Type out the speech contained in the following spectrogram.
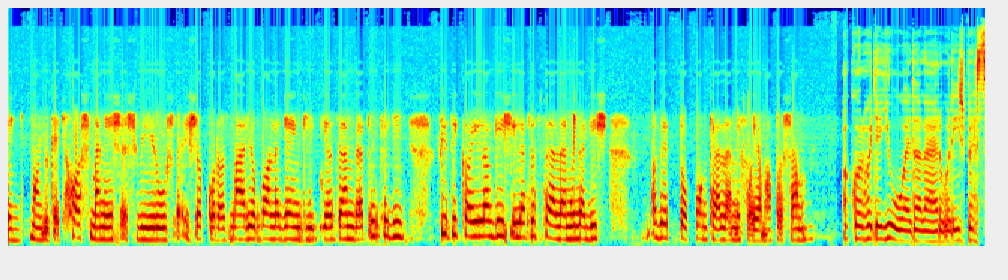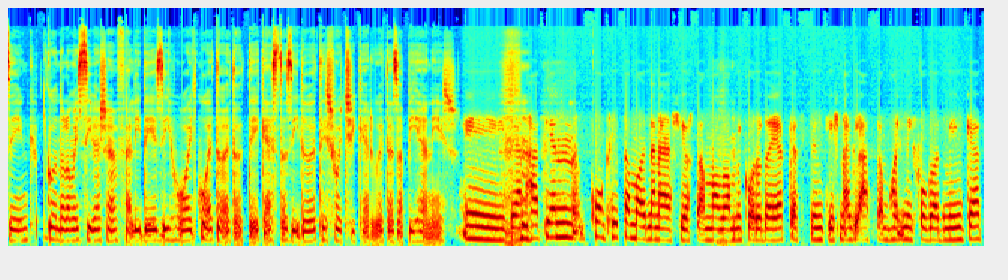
egy mondjuk egy hasmenéses vírus, és akkor az már jobban legyengíti az embert. Úgyhogy így fizikailag is, illetve szellemileg is azért toppon kell lenni folyamatosan. Akkor, hogy a jó oldaláról is beszéljünk, gondolom, hogy szívesen felidézi, hogy hol töltötték ezt az időt, és hogy sikerült ez a pihenés. Igen, hát én konkrétan majdnem elsírtam magam, mikor odaérkeztünk, és megláttam, hogy mi fogad minket.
